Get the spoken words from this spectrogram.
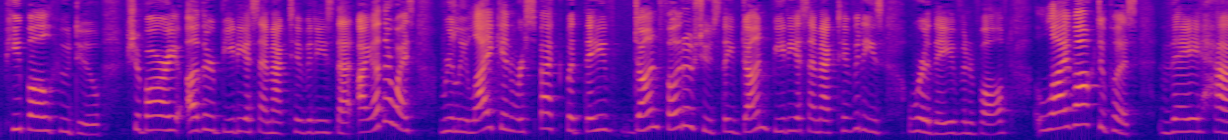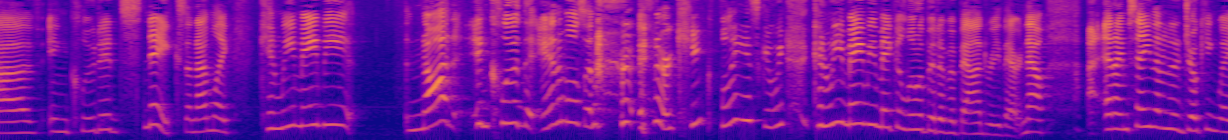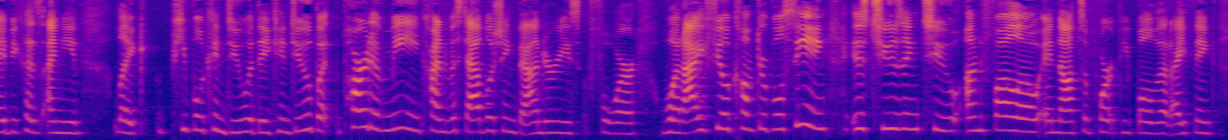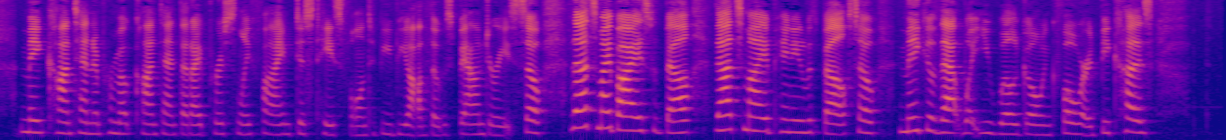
people who do shibari, other BDSM activities that I otherwise really like and respect, but they've done photo shoots, they've done BDSM activities where they've involved live octopus, they have included snakes, and I'm like, can we maybe not include the animals in our in our kink please? Can we can we maybe make a little bit of a boundary there? Now and i'm saying that in a joking way because i mean like people can do what they can do but part of me kind of establishing boundaries for what i feel comfortable seeing is choosing to unfollow and not support people that i think make content and promote content that i personally find distasteful and to be beyond those boundaries. So that's my bias with belle. That's my opinion with belle. So make of that what you will going forward because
